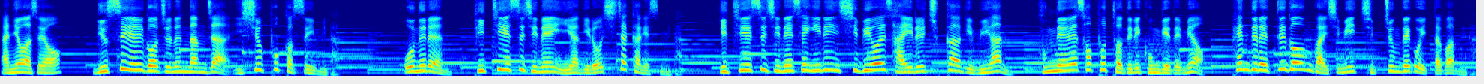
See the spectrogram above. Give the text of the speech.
안녕하세요. 뉴스 읽어주는 남자 이슈 포커스입니다. 오늘은 BTS 진의 이야기로 시작하겠습니다. BTS 진의 생일인 12월 4일을 축하하기 위한 국내외 서포터들이 공개되며 팬들의 뜨거운 관심이 집중되고 있다고 합니다.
